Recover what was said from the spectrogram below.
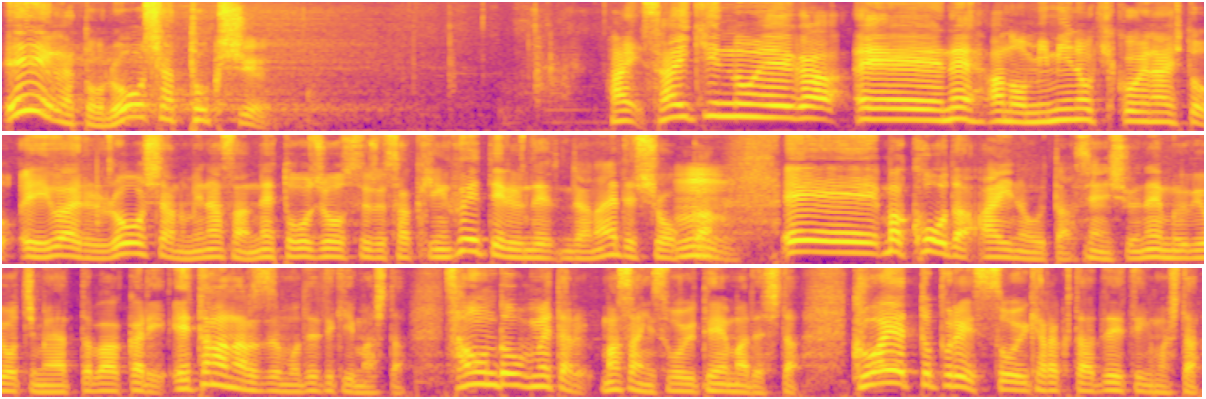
映画とろう者特集はい、最近の映画、えーね、あの耳の聞こえない人、えー、いわゆるろう者の皆さんね登場する作品増えているんじゃないでしょうか。うん、えー、まあコーダ愛の歌先週ねムービーウォッチもやったばかり、エターナルズも出てきました。サウンドオブメタルまさにそういうテーマでした。クワイエットプレイスそういうキャラクター出てきました。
